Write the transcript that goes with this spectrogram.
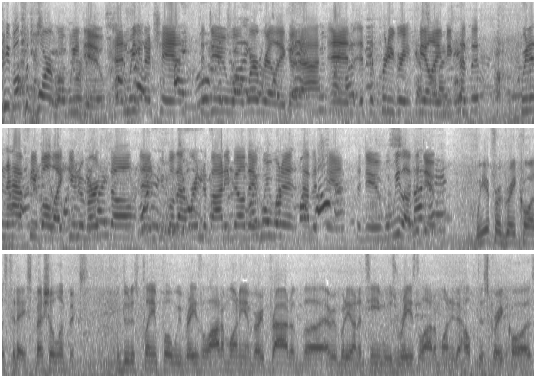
people support what we do, and we get a chance to do what we're really good at, and it's a pretty great feeling because if we didn't have people like Universal and people that were into bodybuilding, we wouldn't have a chance to do what we love to do. We're here for a great cause today, Special Olympics to do this plane pull. We've raised a lot of money. I'm very proud of uh, everybody on the team who's raised a lot of money to help this great cause.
